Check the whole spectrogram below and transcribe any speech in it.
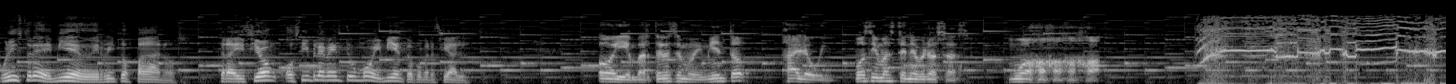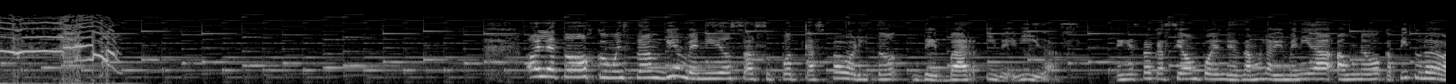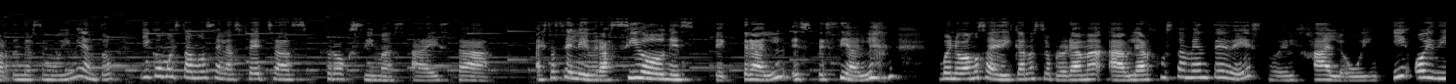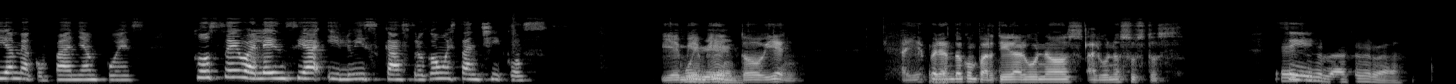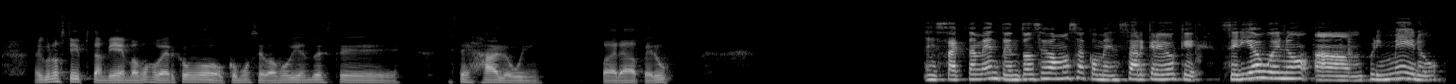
Una historia de miedo y ritos paganos, tradición o simplemente un movimiento comercial. Hoy en Barteros de Movimiento, Halloween, pócimas tenebrosas. Muajajaja. Hola a todos, ¿cómo están? Bienvenidos a su podcast favorito de bar y bebidas. En esta ocasión pues les damos la bienvenida a un nuevo capítulo de Bartenders en Movimiento y como estamos en las fechas próximas a esta, a esta celebración espectral, especial, bueno, vamos a dedicar nuestro programa a hablar justamente de esto, del Halloween. Y hoy día me acompañan pues José Valencia y Luis Castro. ¿Cómo están chicos? Bien, bien, bien, bien. todo bien. Ahí esperando compartir algunos, algunos sustos. Eso es verdad, eso es verdad. Algunos tips también, vamos a ver cómo, cómo se va moviendo este, este Halloween para Perú. Exactamente, entonces vamos a comenzar. Creo que sería bueno primero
